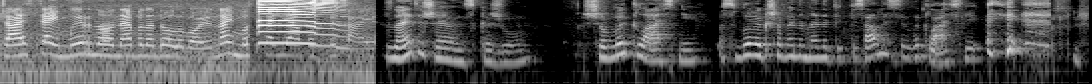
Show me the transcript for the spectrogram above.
щастя і мирного неба над головою. Наймоскальня. Знаєте, що я вам скажу? Що ви класні. Особливо, якщо ви на мене підписалися, ви класні.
